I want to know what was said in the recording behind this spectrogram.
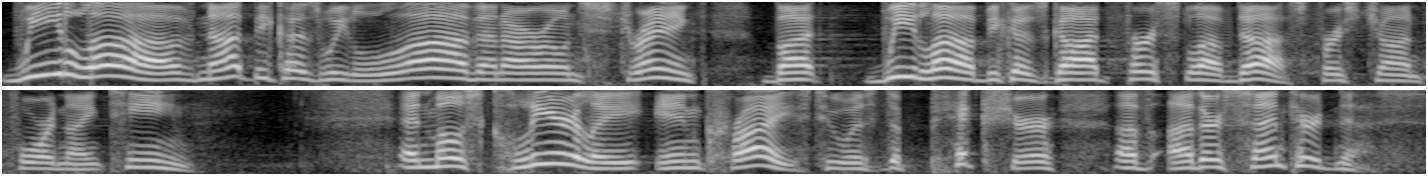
We love not because we love in our own strength, but we love because God first loved us. 1 John 4 19. And most clearly in Christ, who is the picture of other centeredness.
